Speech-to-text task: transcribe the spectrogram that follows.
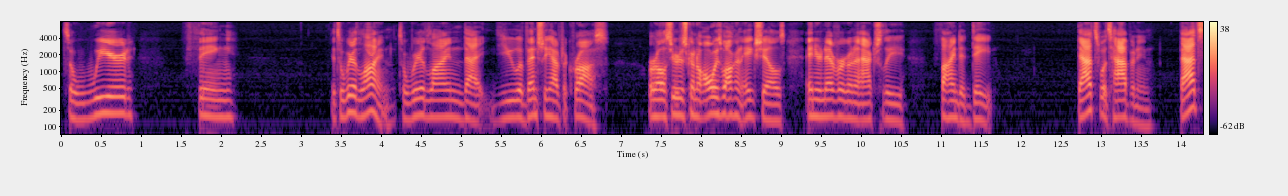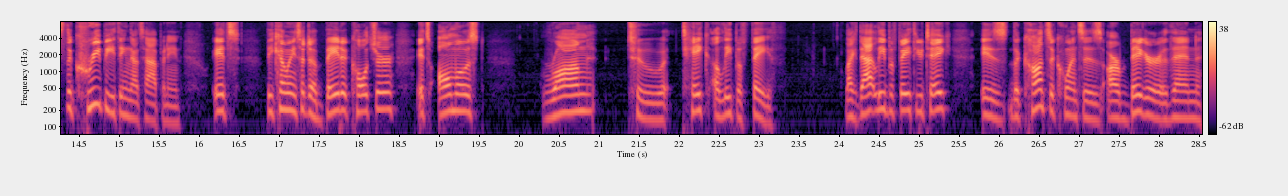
It's a weird thing. It's a weird line. It's a weird line that you eventually have to cross, or else you're just going to always walk on eggshells and you're never going to actually find a date. That's what's happening. That's the creepy thing that's happening. It's becoming such a beta culture, it's almost wrong to take a leap of faith. Like that leap of faith you take is the consequences are bigger than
